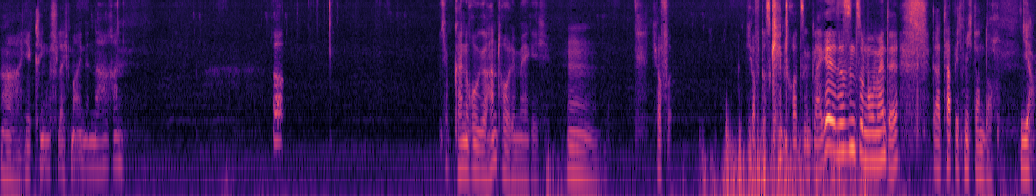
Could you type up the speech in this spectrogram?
Ah, hier kriegen wir vielleicht mal eine nah ran. Oh. Ich habe keine ruhige Hand heute, merke ich. Hm. Ich hoffe, hoffe, das geht trotzdem gleich. Das sind so Momente, da tappe ich mich dann doch. Ja,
